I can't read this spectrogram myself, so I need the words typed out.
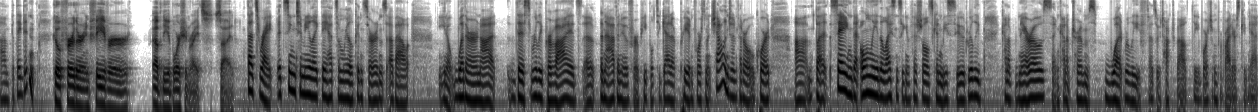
um, but they didn't go further in favor of the abortion rights side. That's right. It seemed to me like they had some real concerns about, you know, whether or not this really provides a, an avenue for people to get a pre enforcement challenge in federal court. Um, but saying that only the licensing officials can be sued really kind of narrows and kind of trims what relief, as we talked about, the abortion providers can get.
